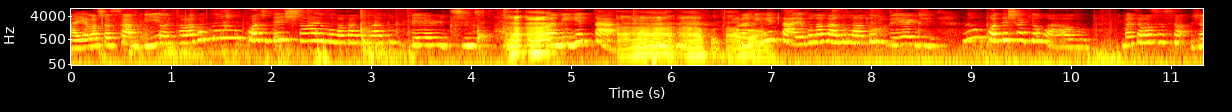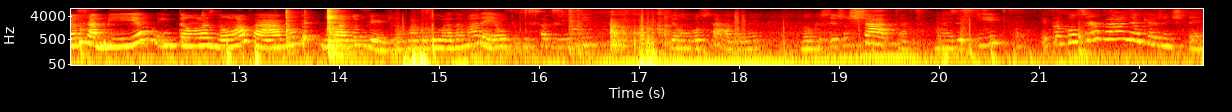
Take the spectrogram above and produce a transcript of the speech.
Aí elas já sabiam e falavam, não, pode deixar, eu vou lavar do lado verde. Ah, Pra ah, me irritar. ah, ah, tá pra me bom. irritar, eu vou lavar do lado verde. Não, pode deixar que eu lavo. Mas elas já- sabiam, então elas não lavavam do lado verde, lavavam do lado amarelo, porque sabiam que, que eu não gostava, né? Não que eu seja chata, mas aqui é pra conservar, né, o que a gente tem.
